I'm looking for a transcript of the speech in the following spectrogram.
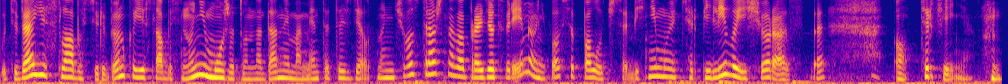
у тебя есть слабость, у ребенка есть слабости, но не может он на данный момент это сделать. Но ничего страшного, пройдет время, у него все получится. Объясни ему терпеливо еще раз, да. О, терпение.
